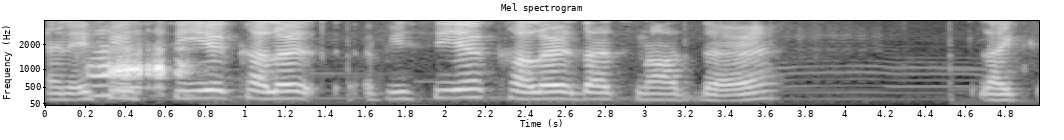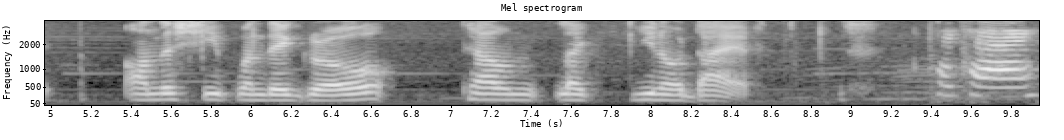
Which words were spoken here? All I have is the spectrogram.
And if you see a color, if you see a color that's not there, like on the sheep when they grow, tell like you know dye it. Okay.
